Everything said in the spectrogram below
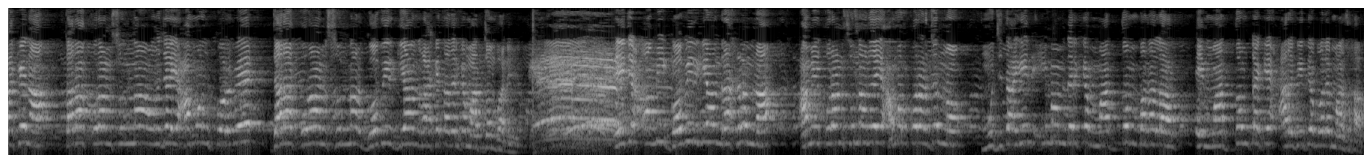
রাখে না, তারা কোরআন সুন্নাহ অনুযায়ী আমল করবে। যারা কোরআন সুন্নাহর গভীর জ্ঞান রাখে, তাদেরকে মাধ্যম বানিয়ে এই যে আমি গভীর জ্ঞান রাখলাম না, আমি কোরআন সুন্নাহ অনুযায়ী আমল করার জন্য মুজতাহিদ ইমামদেরকে মাধ্যম বানালাম। এই মাধ্যমটাকে আরবিতে বলে মাযহাব।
